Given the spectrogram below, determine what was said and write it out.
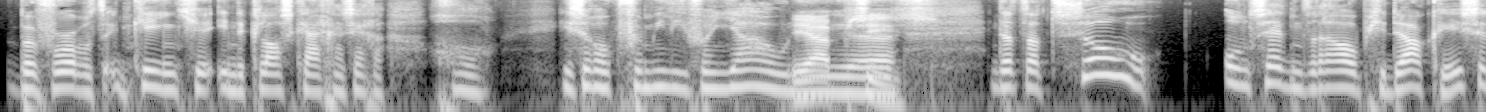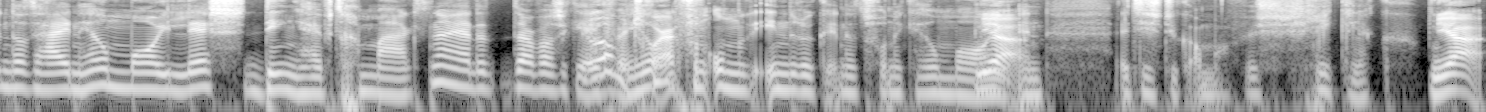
bijvoorbeeld een kindje in de klas krijgen en zeggen: Goh, is er ook familie van jou nu? Ja, eh?" precies. dat dat zo ontzettend rauw op je dak is. En dat hij een heel mooi lesding heeft gemaakt. Nou ja, dat, daar was ik even heel goed. erg van onder de indruk. En dat vond ik heel mooi. Ja. En het is natuurlijk allemaal verschrikkelijk Ja,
